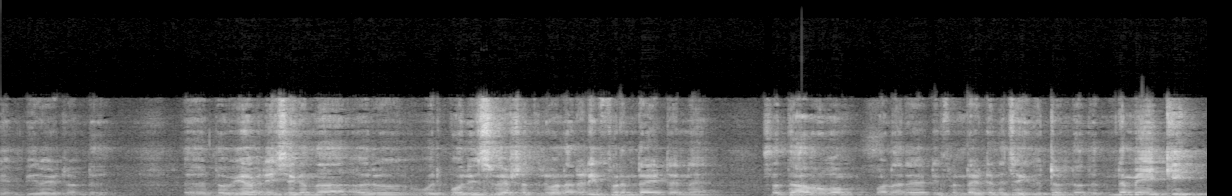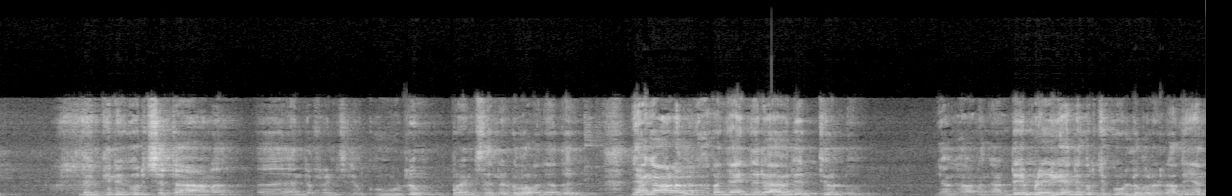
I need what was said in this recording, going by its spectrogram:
ഗംഭീരമായിട്ടുണ്ട് ടൊവി അഭിനയിച്ചേക്കുന്ന ഒരു ഒരു പോലീസ് വേഷത്തിൽ വളരെ ഡിഫറെന്റ് ആയിട്ട് തന്നെ ശ്രദ്ധാപൂർവം വളരെ ഡിഫറെന്റ് ആയിട്ട് തന്നെ ചെയ്തിട്ടുണ്ട്. അതിന്റെ മേക്കിംഗ് മെക്കിനെ കുറിച്ചിട്ടാണ് എന്റെ ഫ്രണ്ട്സിൽ കൂടുതലും ഫ്രണ്ട്സ് എന്നോട് പറഞ്ഞത്. ഞാൻ കാണും കാരണം ഞാൻ ഇന്ന് രാവിലെ എത്തിയുള്ളൂ. ഞാൻ കാണും കണ്ടുമ്പോഴേക്കും അതിനെക്കുറിച്ച് കൂടുതൽ പറയുള്ളൂ. അത് ഞാൻ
